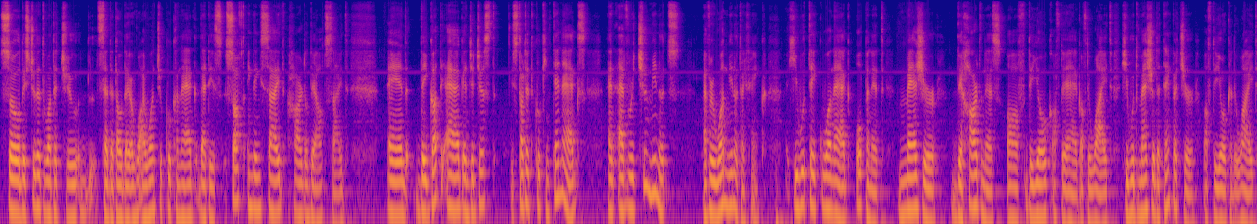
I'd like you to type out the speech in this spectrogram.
so the student wanted to said that oh, they, I want to cook an egg that is soft in the inside, hard on the outside. And they got the egg and they just started cooking 10 eggs and every two minutes, every one minute I think, he would take one egg, open it, measure the hardness of the yolk of the egg, of the white. He would measure the temperature of the yolk and the white,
